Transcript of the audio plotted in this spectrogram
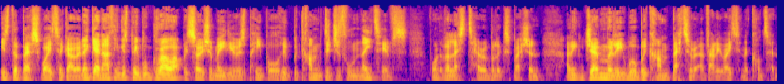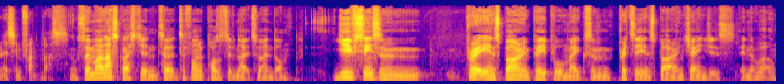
is the best way to go. And again, I think as people grow up with social media, as people who become digital natives, one of a less terrible expression, I think generally we'll become better at evaluating the content that's in front of us. So my last question to to find a positive note to end on. You've seen some pretty inspiring people make some pretty inspiring changes in the world.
